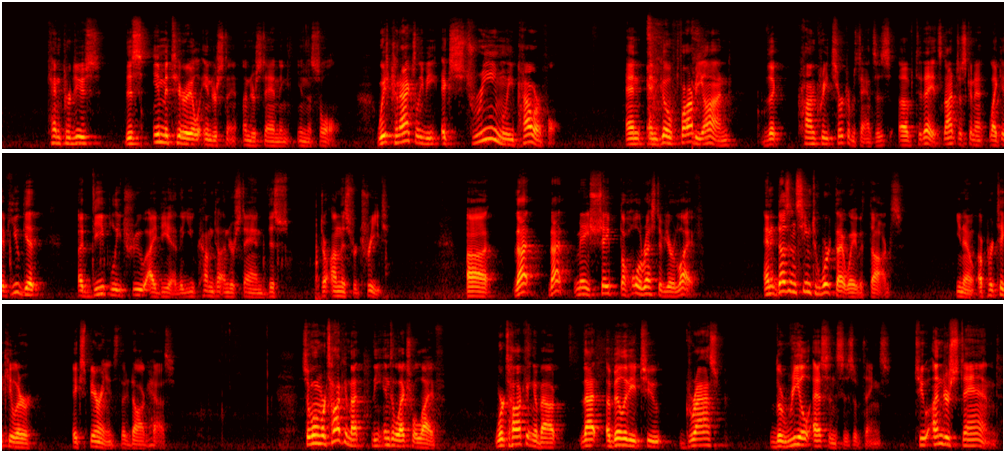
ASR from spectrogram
can produce this immaterial understanding in the soul, which can actually be extremely powerful and, and go far beyond the concrete circumstances of today. It's not just going to, like, if you get a deeply true idea that you come to understand this on this retreat, uh, that that may shape the whole rest of your life. And it doesn't seem to work that way with dogs. You know, a particular experience that a dog has. So when we're talking about the intellectual life, we're talking about that ability to grasp the real essences of things, to understand.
